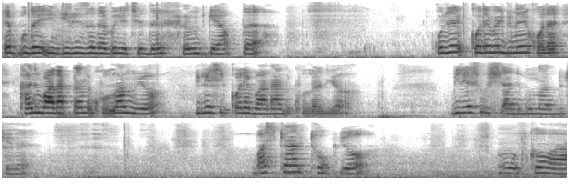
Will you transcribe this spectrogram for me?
Hep bu da İngilizce devre geçirdi. Sömürge yaptı. Kuzey Kore ve Güney Kore kendi bayraklarını kullanmıyor. Birleşik Kore bayrağını kullanıyor. Birleşmişlerdi bunlar bir kere. Başkent Tokyo. Moskova.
